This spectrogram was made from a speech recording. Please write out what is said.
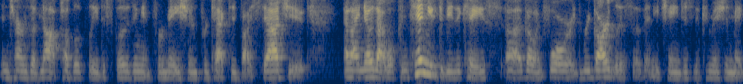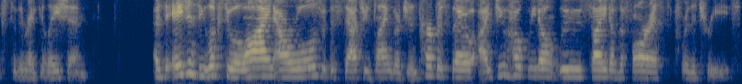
in terms of not publicly disclosing information protected by statute. And I know that will continue to be the case uh, going forward, regardless of any changes the commission makes to the regulation. As the agency looks to align our rules with the statute's language and purpose, though, I do hope we don't lose sight of the forest for the trees.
